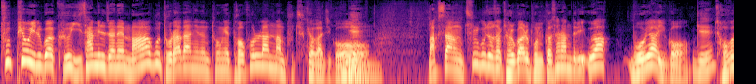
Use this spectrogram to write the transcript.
투표일과 그 2, 3일 전에 마구 돌아다니는 통에 더 혼란만 부추겨 가지고 예. 막상 출구조사 결과를 보니까 사람들이 으악 뭐야 이거 예. 저거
